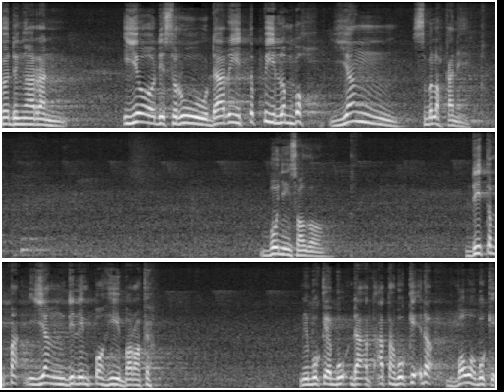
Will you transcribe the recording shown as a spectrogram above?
kedengaran ia diseru dari tepi lembah yang sebelah kanan bunyi suara di tempat yang dilimpahi barakah ni bukan bu, atas bukit dak bawah bukit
